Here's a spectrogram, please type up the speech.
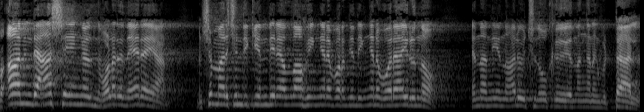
ഖുർആനിന്റെ ആശയങ്ങൾ വളരെ നേരെയാണ്. മനുഷ്യന്മാർ ചിന്തിക്കും എന്തിനെ അള്ളാഹു ഇങ്ങനെ പറഞ്ഞത് ഇങ്ങനെ പോരായിരുന്നോ? എന്നാ നീ ഒന്ന് ആലോചിച്ച് നോക്ക് എന്നങ്ങനെ വിട്ടാൽ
